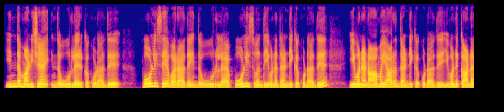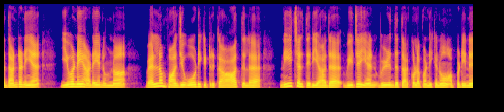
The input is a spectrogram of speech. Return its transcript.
இந்த மனுஷன் இந்த ஊரில் இருக்கக்கூடாது. போலீஸே வராத இந்த ஊரில் போலீஸ் வந்து இவனை தண்டிக்கக்கூடாது. இவனை நாம் யாரும் தண்டிக்கக்கூடாது. இவனுக்கான தண்டனையை இவனே அடையணும்னா வெள்ளம் பாஞ்சு ஓடிக்கிட்டு இருக்க ஆற்றுல நீச்சல் தெரியாத விஜயன் விழுந்து தற்கொலை பண்ணிக்கணும் அப்படின்னு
